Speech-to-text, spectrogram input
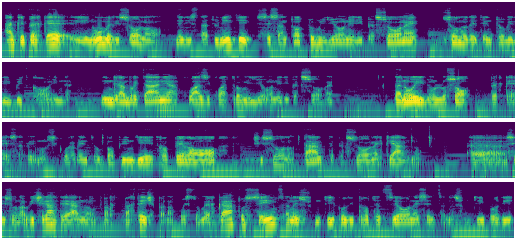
anche perché i numeri sono negli Stati Uniti 68 milioni di persone sono detentori di Bitcoin, in Gran Bretagna quasi 4 milioni di persone. Da noi non lo so perché saremo sicuramente un po' più indietro, però ci sono tante persone che hanno eh, si sono avvicinate e hanno, partecipano a questo mercato senza nessun tipo di protezione, senza nessun tipo di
